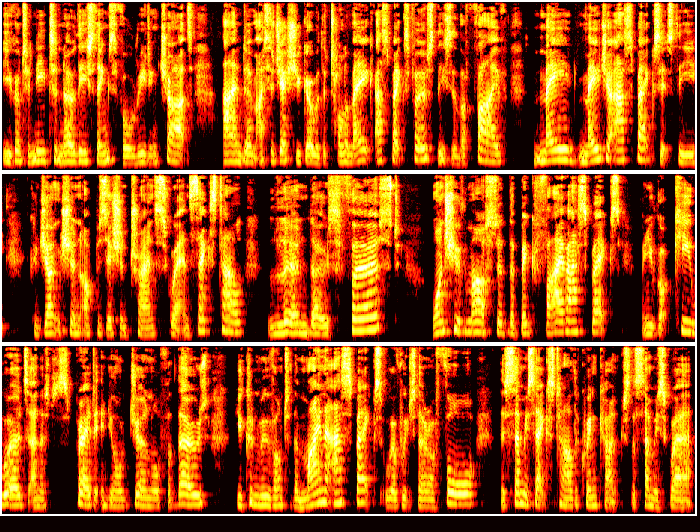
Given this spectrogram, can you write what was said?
You're going to need to know these things for reading charts. And um, I suggest you go with the Ptolemaic aspects first. These are the five main, major aspects. It's the conjunction, opposition, trine, square, and sextile. Learn those first. Once you've mastered the big five aspects, and you've got keywords and a spread in your journal for those, you can move on to the minor aspects, of which there are four the semisextile, the quincunx, the semisquare,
